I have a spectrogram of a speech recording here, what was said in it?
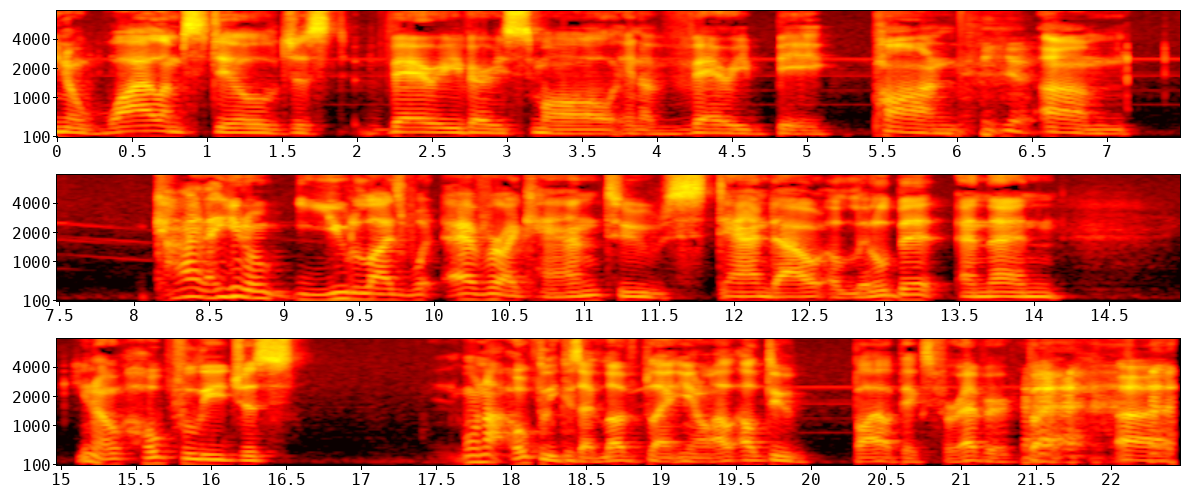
You know, while I'm still just very, very small in a very big pond, Yeah. um, kind of you know utilize whatever I can to stand out a little bit, and then you know hopefully just well not hopefully because I love playing. You know I'll, I'll do biopics forever, but uh,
